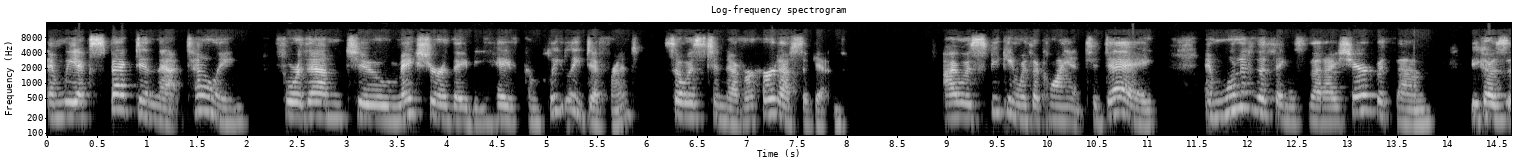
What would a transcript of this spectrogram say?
And we expect in that telling for them to make sure they behave completely different so as to never hurt us again. I was speaking with a client today, and one of the things that I shared with them, because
